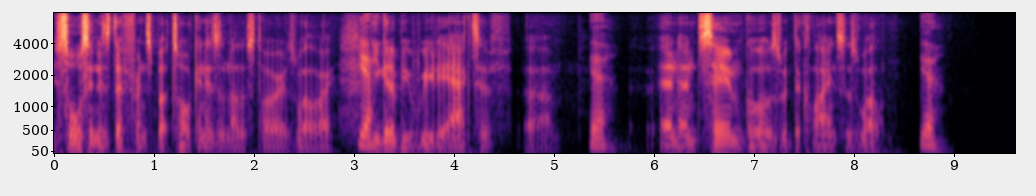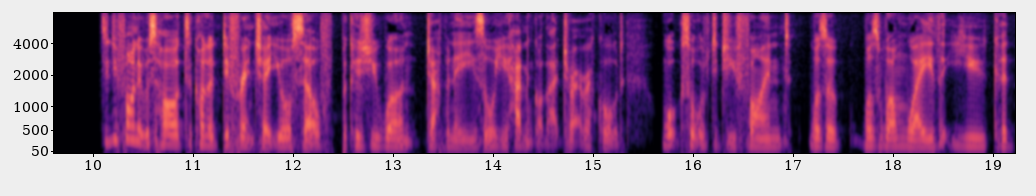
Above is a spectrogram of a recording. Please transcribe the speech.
sourcing is different, but talking is another story as well, right? Yeah, You got to be really active, um, yeah, and and same goes with the clients as well. yeah. Did you find it was hard to kind of differentiate yourself because you weren't Japanese or you hadn't got that track record? What sort of did you find was a was one way that you could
